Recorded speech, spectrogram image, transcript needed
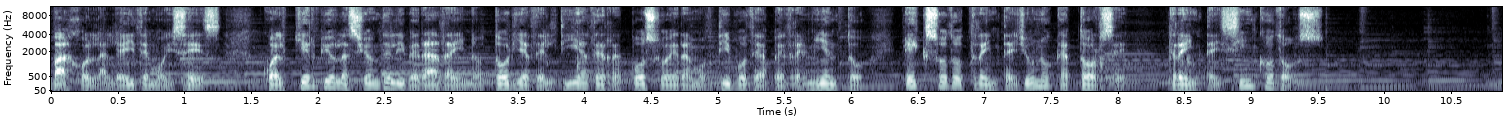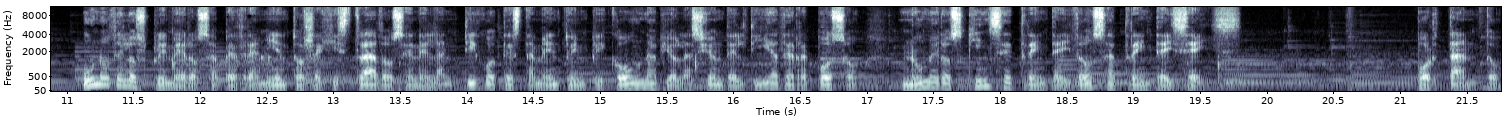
Bajo la ley de Moisés, cualquier violación deliberada y notoria del día de reposo era motivo de apedreamiento, Éxodo 31:14, 35:2. Uno de los primeros apedreamientos registrados en el Antiguo Testamento implicó una violación del día de reposo, números 15:32 a 36. Por tanto,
